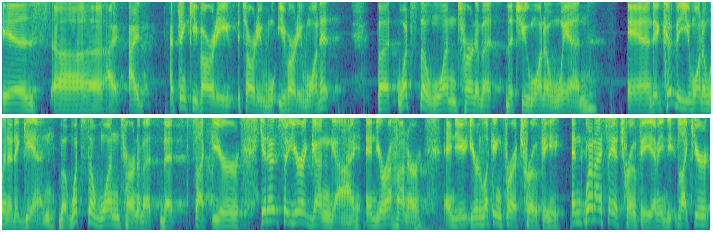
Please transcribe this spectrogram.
is uh, I, I I think you've already it's already you've already won it, but what's the one tournament that you want to win and it could be you want to win it again. But what's the one tournament that's like you're you know so you're a gun guy and you're a hunter and you you're looking for a trophy. And when i say a trophy i mean like you're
